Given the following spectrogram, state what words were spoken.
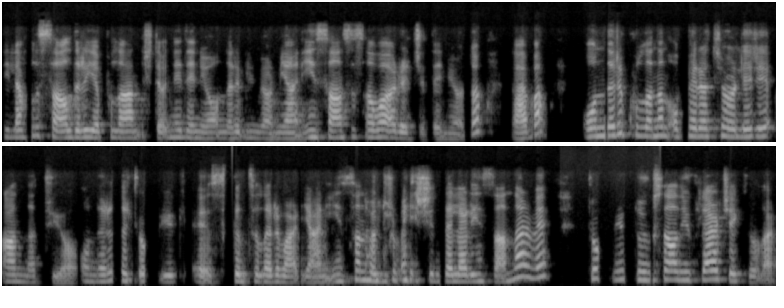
silahlı saldırı yapılan işte ne deniyor onları bilmiyorum yani insansız hava aracı deniyordu galiba. Onları kullanan operatörleri anlatıyor. Onların da çok büyük e, sıkıntıları var. Yani insan öldürme işindeler insanlar ve çok büyük duygusal yükler çekiyorlar.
